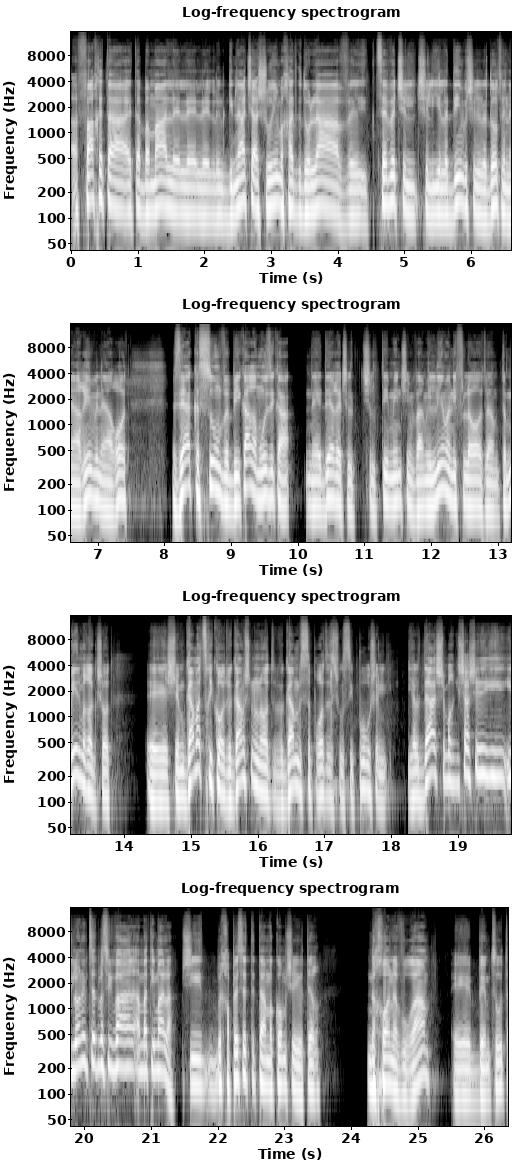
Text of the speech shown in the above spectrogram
הפך את, ה, את הבמה לגינת שעשועים אחת גדולה, וצוות של, של ילדים ושל ילדות ונערים ונערות. וזה היה קסום, ובעיקר המוזיקה נהדרת של, של טים מינצ'ים, והמילים הנפלאות, והן תמיד מרגשות, אה, שהן גם מצחיקות וגם שנונות, וגם מספרות איזשהו סיפור של ילדה שמרגישה שהיא לא נמצאת בסביבה המתאימה לה, שהיא מחפשת את המקום שיותר נכון עבורה. אה, באמצעות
